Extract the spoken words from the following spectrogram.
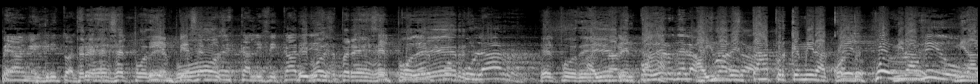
pegan el grito al Pero cielo ese es el poder, y empiezan vos. a descalificar. Y Y vos, dicen, pero ese es el poder. popular. El poder. hay una el ventaja, poder de las hay una ventaja porque mira cuando El pueblo mira, unido. mira,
